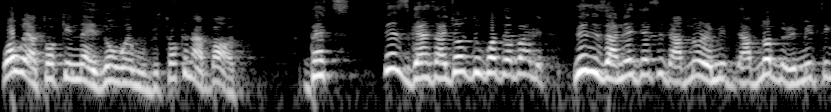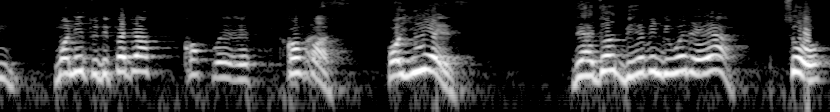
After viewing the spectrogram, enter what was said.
what we are talking now is not what we'll be talking about. But these guys are just doing whatever. They, this is an agency that have not, remit, have not been remitting money to the federal cof, uh, coffers for years. They are just behaving the way they are. So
